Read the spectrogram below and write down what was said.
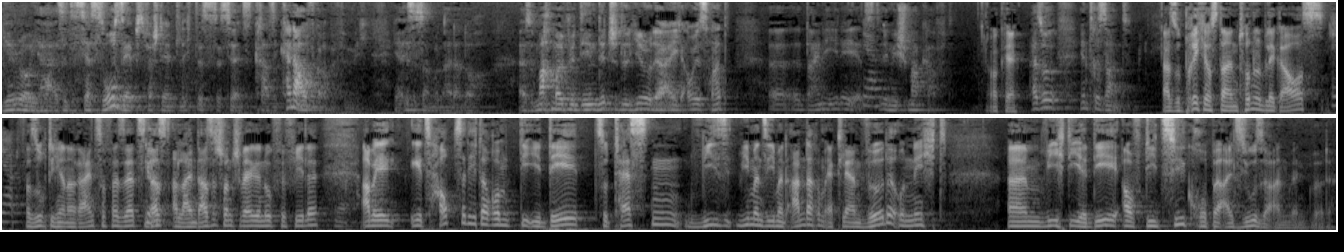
Hero, ja, also das ist ja so selbstverständlich, das ist ja jetzt quasi keine Aufgabe für mich. Ja, ist es aber leider doch. Also mach mal für den Digital Hero, der eigentlich alles hat, äh, deine Idee jetzt Ja. irgendwie schmackhaft. Okay. Also interessant. Also brich aus deinem Tunnelblick aus, Ja. versuch dich in einen rein zu versetzen. Ja. Das, allein das ist schon schwer genug für viele. Aber jetzt hauptsächlich darum, die Idee zu testen, wie, wie man sie jemand anderem erklären würde und nicht, ähm, wie ich die Idee auf die Zielgruppe als User anwenden würde.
